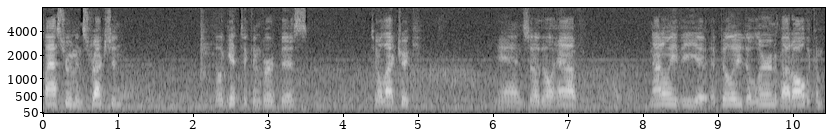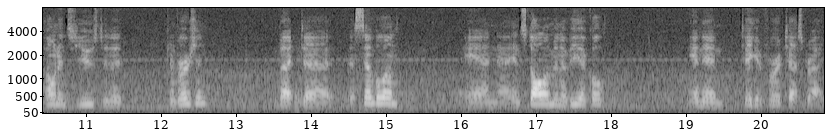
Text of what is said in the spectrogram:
classroom instruction, they'll get to convert this to electric. And so they'll have not only the uh, ability to learn about all the components used in the conversion, but uh, assemble them and uh, install them in a vehicle and then take it for a test ride.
